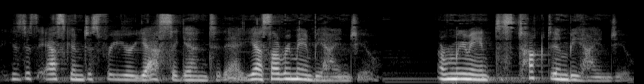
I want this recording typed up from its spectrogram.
he's just asking just for your yes again today. Yes, I'll remain behind you. I'll remain just tucked in behind you.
